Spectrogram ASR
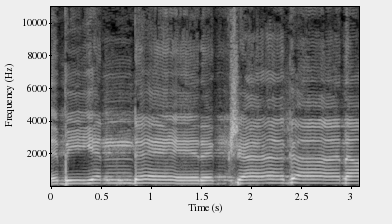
നബി എന്റെ രക്ഷകനാ.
